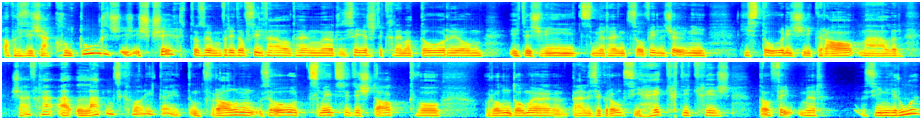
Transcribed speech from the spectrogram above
Aber es ist auch Kultur, es ist, ist Geschichte. Also im Friedhof Silfeld haben wir das erste Krematorium in der Schweiz. Wir haben so viele schöne historische Grabmäler. Es ist einfach eine Lebensqualität. Und vor allem so mitten in der Stadt, wo rundum eine grosse Hektik ist, da findet man seine Ruhe.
